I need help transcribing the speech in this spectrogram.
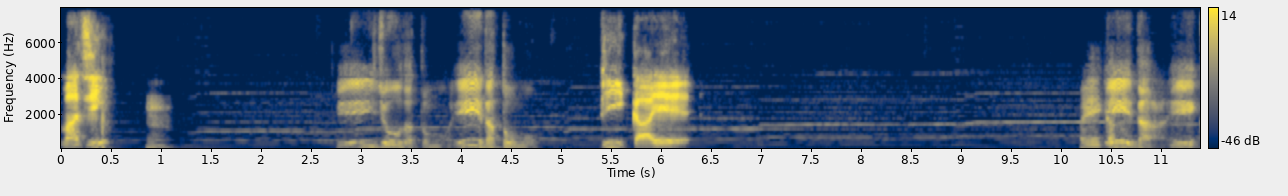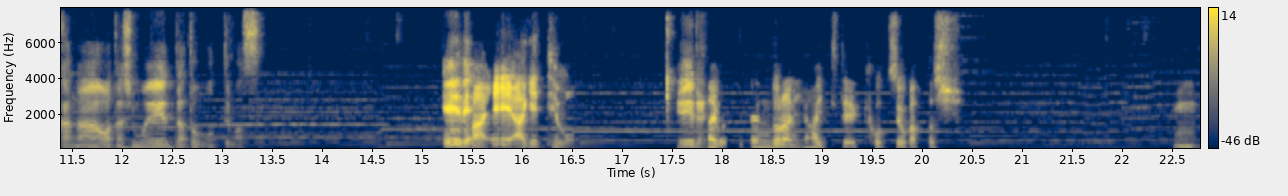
マジ？うん。?A 以上だと思う。A だと思う。?B か A。A かな。A だ、A かな。私も A だと思ってます。A で。まあ A 上げても。A で。最後、エンドラに入ってて結構強かったし。うん。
